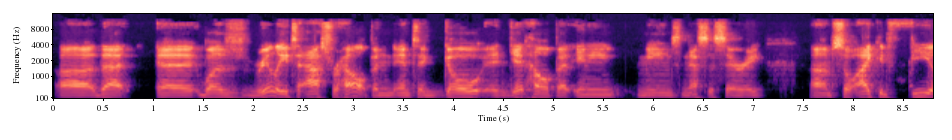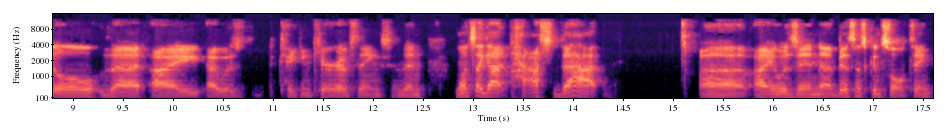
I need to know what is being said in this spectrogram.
uh, that uh, was really to ask for help and and to go and get help at any means necessary. Um, so I could feel that I I was taking care of things. And then once I got past that, uh, I was in uh, business consulting,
